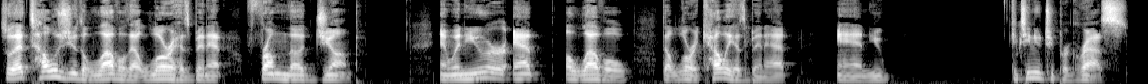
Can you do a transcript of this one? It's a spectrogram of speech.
So that tells you the level that Laura has been at from the jump. And when you are at a level that Laura Kelly has been at, and you continue to progress,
